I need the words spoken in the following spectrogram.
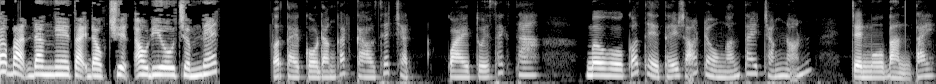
Các bạn đang nghe tại đọc chuyện audio.net Ở tay cô đang gắt cao siết chặt, quay túi sách ra, mơ hồ có thể thấy rõ đầu ngón tay trắng nõn, trên mu bàn tay,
